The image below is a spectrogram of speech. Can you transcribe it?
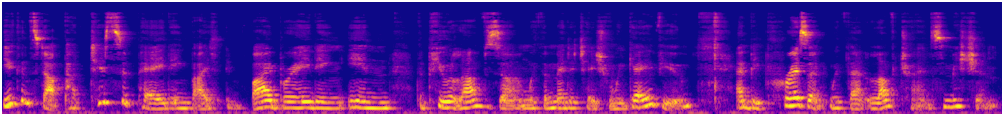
You can start participating by vibrating in the pure love zone with the meditation we gave you and be present with that love transmission.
